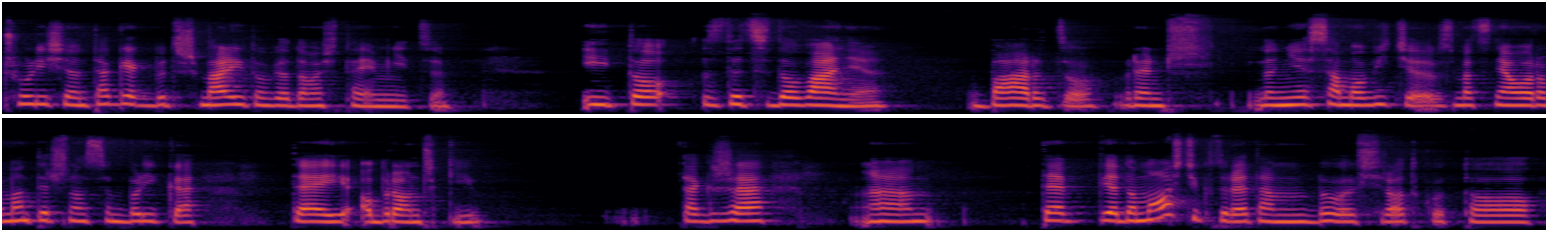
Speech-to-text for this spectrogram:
czuli się tak, jakby trzymali tą wiadomość w tajemnicy. I to zdecydowanie bardzo, wręcz no niesamowicie wzmacniało romantyczną symbolikę tej obrączki. Także te wiadomości, które tam były w środku, to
